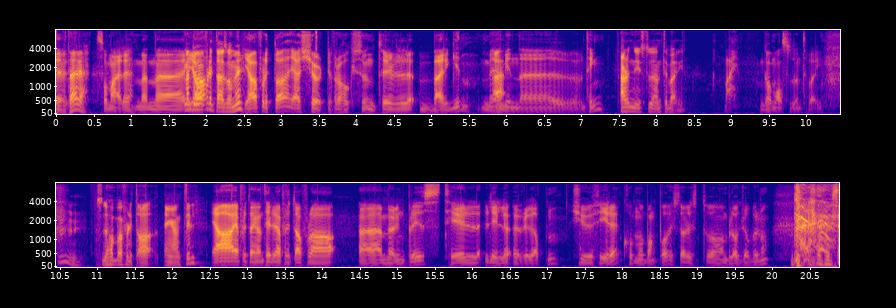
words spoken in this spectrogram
helvete her, jeg. Sånn er det. Men, uh, Men du ja, har flytta i sommer? Jeg har flytta. Jeg kjørte fra Hokksund til Bergen med Ja. mine ting. Er du ny student i Bergen? Gammel student i Bergen. Så du har bare flytta en gang til? Ja, jeg flytta en gang til. Jeg flytta fra uh, Møhlenpris til Lille Øvregaten. 24. Kom og bank på hvis du har lyst på en blowjob eller noe. Hvis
